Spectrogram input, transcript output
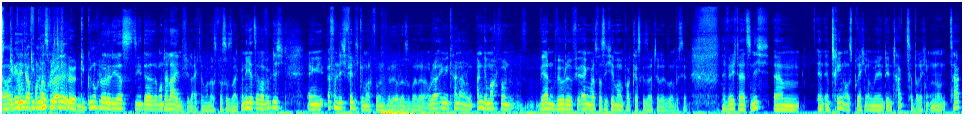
Ja, Gibt redet genug, ja gibt, von was genug Leute, Blöden. gibt genug Leute, die das, die darunter leiden, vielleicht, wenn man das was so sagt. Wenn ich jetzt aber wirklich irgendwie öffentlich fertig gemacht worden würde oder so weiter, oder irgendwie, keine Ahnung, angemacht worden, werden würde für irgendwas, was ich hier mal im Podcast gesagt hätte, so ein bisschen, dann würde ich da jetzt nicht ähm, in, in Tränen ausbrechen und mir den, den Tag zerbrechen und einen Tag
